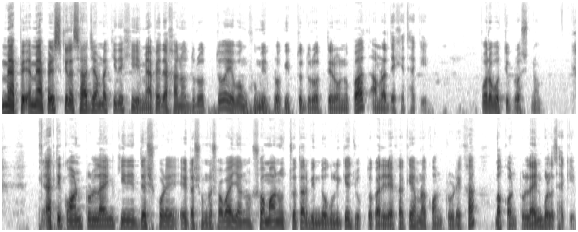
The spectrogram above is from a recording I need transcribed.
ম্যাপে, ম্যাপের স্কেলের সাহায্যে আমরা কি দেখি? ম্যাপে দেখানো দূরত্ব এবং ভূমির প্রকৃত দূরত্বের অনুপাত আমরা দেখে থাকি। পরবর্তী প্রশ্ন। একটি কন্ট্রোল লাইন কি নির্দেশ করে? এটা তোমরা সবাই জানো। সমান উচ্চতার বিন্দুগুলিকে যুক্তকারী রেখাকে আমরা কন্ট্রোল রেখা বা কন্ট্রোল লাইন বলে থাকি।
